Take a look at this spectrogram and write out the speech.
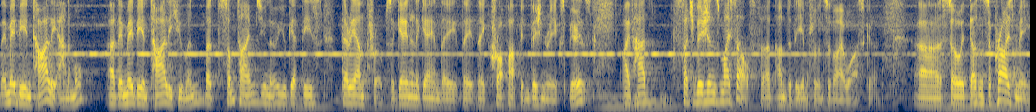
They may be entirely animal, uh, they may be entirely human, but sometimes, you know, you get these therianthropes. Again and again, they, they, they crop up in visionary experience. I've had such visions myself uh, under the influence of ayahuasca. Uh, so it doesn't surprise me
